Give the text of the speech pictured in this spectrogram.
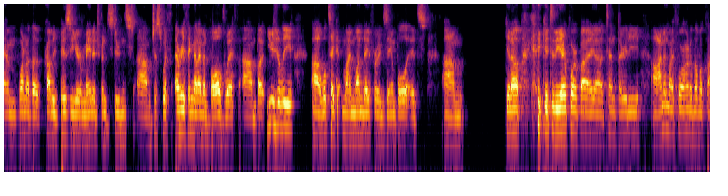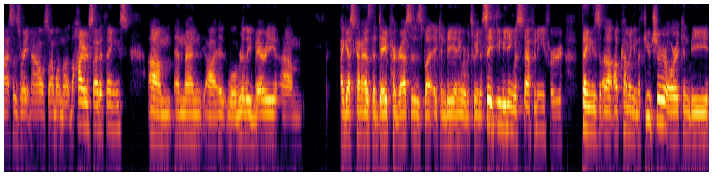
am one of the probably busier management students um, just with everything that I'm involved with. Um, but usually uh, we'll take my Monday, for example, it's um, get up, get to the airport by uh, 10:30. Uh, I'm in my 400 level classes right now, so I'm on the, the higher side of things. Um, and then uh, it will really vary, um, I guess, kind of as the day progresses. But it can be anywhere between a safety meeting with Stephanie for things uh, upcoming in the future, or it can be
